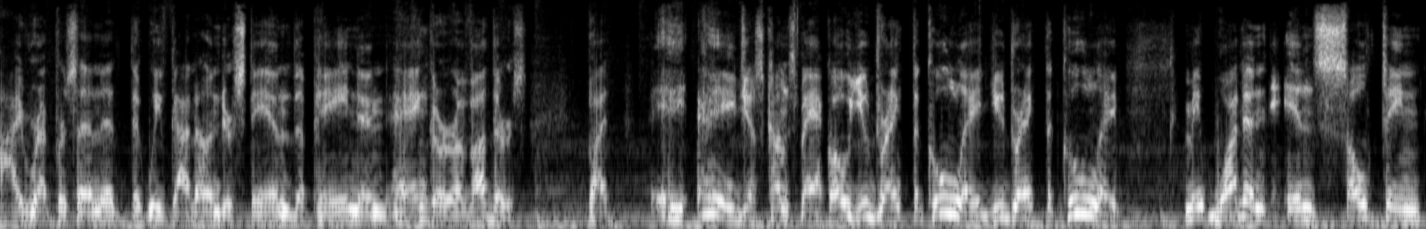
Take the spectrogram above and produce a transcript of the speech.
I represent it. That we've got to understand the pain and anger of others. But he, he just comes back, oh, you drank the Kool Aid. You drank the Kool Aid. I mean, what an insulting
